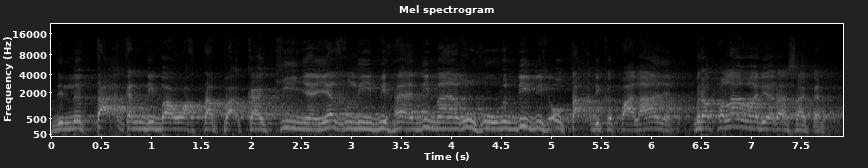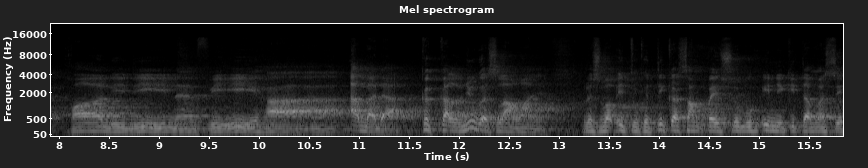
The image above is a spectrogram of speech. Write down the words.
diletakkan di bawah tapak kakinya yaghli biha dimaruhu mendidih otak di kepalanya. Berapa lama dia rasakan? Khalidina fiha abada. Kekal juga selamanya. Oleh sebab itu ketika sampai subuh ini kita masih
